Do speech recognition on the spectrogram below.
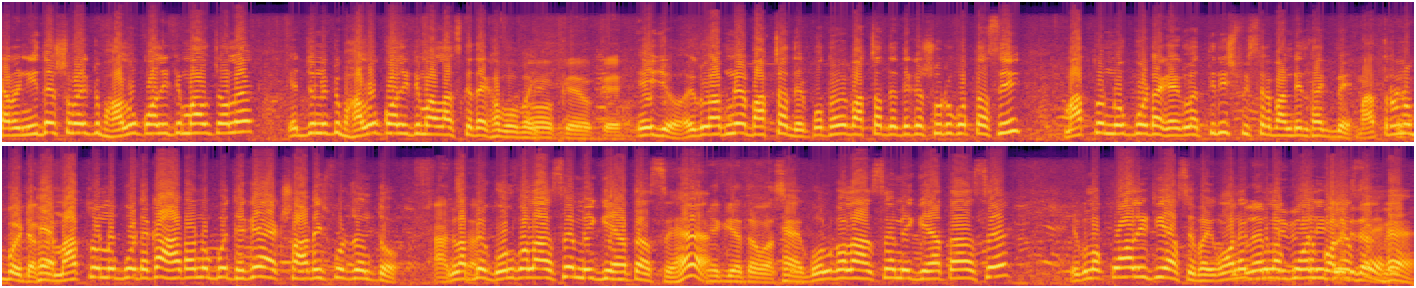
কারণ ঈদের সময় একটু ভালো কোয়ালিটি মাল চলে এর জন্য একটু ভালো কোয়ালিটি মাল আজকে দেখাবো ভাই। ওকে ওকে এই যে এগুলো আপনার বাচ্চাদের প্রথমে বাচ্চাদের থেকে শুরু করতেছি মাত্র নব্বই টাকা এগুলো তিরিশ পিসের বান্ডিল থাকবে। মাত্র নব্বই টাকা? হ্যাঁ মাত্র নব্বই টাকা আটানব্বই থেকে একশো আঠাশ পর্যন্ত। এগুলো আপনার গোল গলা আছে মেগি হাতা আছে হ্যাঁ? মেঘিয়াতাও আছে। হ্যাঁ গোল গলা আছে মেগি হাতা আছে এগুলো কোয়ালিটি আছে ভাই অনেকগুলো কোয়ালিটি আছে হ্যাঁ।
